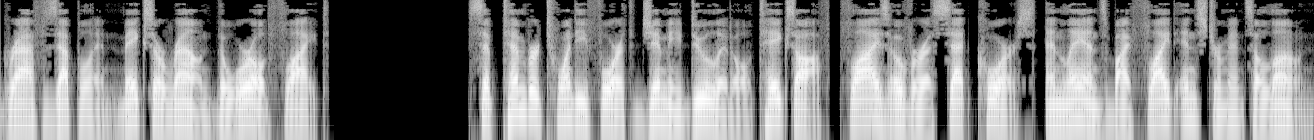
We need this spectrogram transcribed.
Graf Zeppelin makes a round-the-world flight. September 24 – Jimmy Doolittle takes off, flies over a set course, and lands by flight instruments alone.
